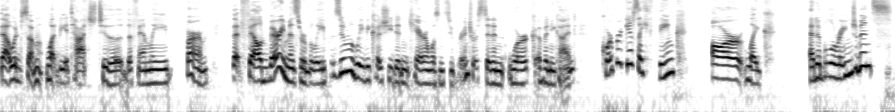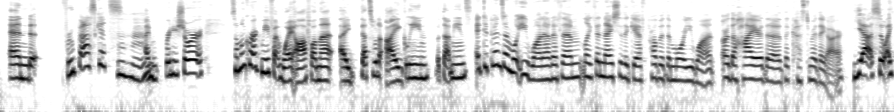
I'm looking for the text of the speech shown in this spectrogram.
that would somewhat be attached to the, the family firm that failed very miserably, presumably because she didn't care and wasn't super interested in work of any kind. Corporate gifts, I think, are like edible arrangements and fruit baskets. Mm-hmm. I'm pretty sure. Someone correct me if I'm way off on that. I that's what I glean what that means. It depends on what you want out of them. Like the nicer the gift, probably the more you want, or the higher the the customer they are. Yeah, so I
